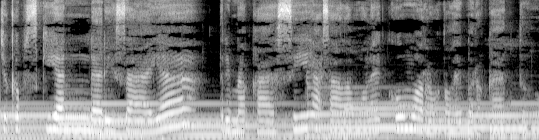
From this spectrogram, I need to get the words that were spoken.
Cukup sekian dari saya. Terima kasih. Assalamualaikum warahmatullahi wabarakatuh.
